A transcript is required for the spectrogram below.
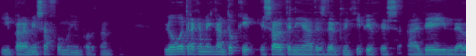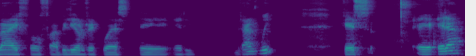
Y para mí esa fue muy importante. Luego otra que me encantó, que esa la tenía desde el principio, que es A Day in the Life of a Billion Requests de Eric Brandwick, que es, eh, era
